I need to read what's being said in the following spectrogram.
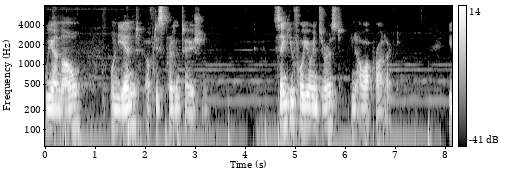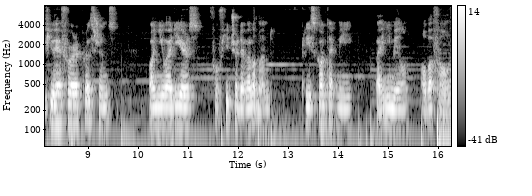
We are now on the end of this presentation. Thank you for your interest in our product. If you have further questions or new ideas for future development, please contact me by email or by phone.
